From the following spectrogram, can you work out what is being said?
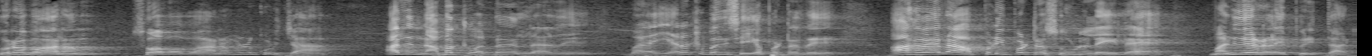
சுரபானம் சோமபானம்னு குடித்தான் அது நமக்கு வந்ததில்லை அது இறக்குமதி செய்யப்பட்டது. ஆகவே தான் அப்படிப்பட்ட சூழ்நிலையில் மனிதர்களை பிரித்தார்.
